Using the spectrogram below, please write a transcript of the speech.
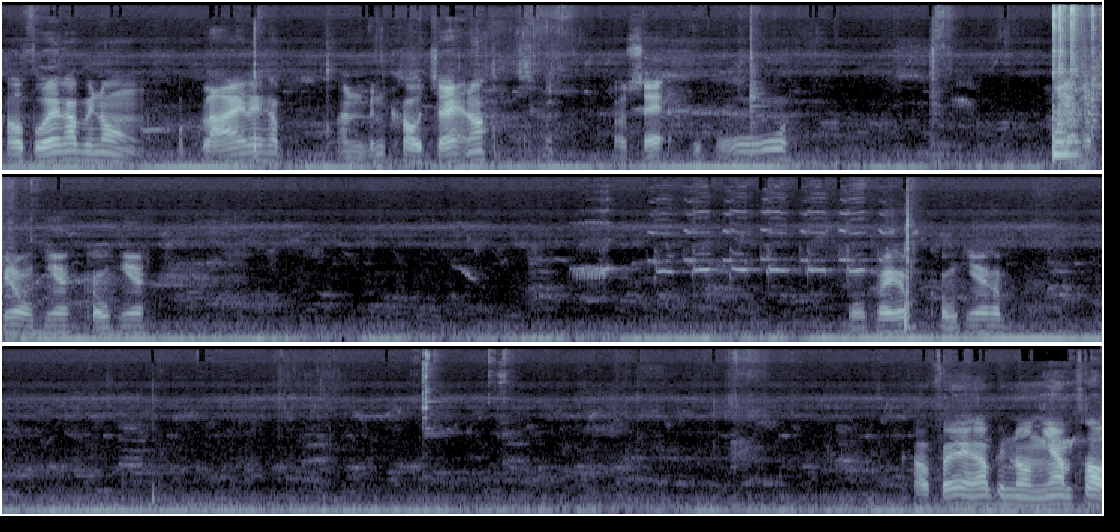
ข้าวสวยครับพี่น้องบักหลายเลยครับ อันเป็นข้าวแซะเนาะข้าวแซะโอ้โหเฮียครับพี่น้องเฮียข้าวเฮีย ของใครครับ ของเฮียครับกาแฟครับพี่น้องย่ามเศร้า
